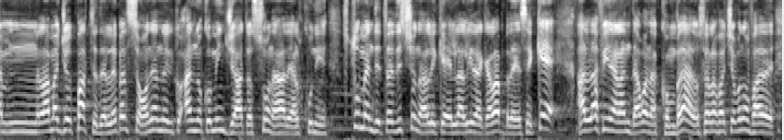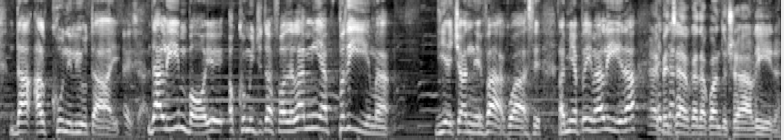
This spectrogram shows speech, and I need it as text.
ehm, la maggior parte delle persone hanno, hanno cominciato a suonare alcuni strumenti tradizionali che è la lira calabrese che alla fine la andavano a comprare o se la facevano fare da alcuni liutai. Esatto. Da lì in poi ho cominciato a fare la mia prima dieci anni fa quasi la mia prima lira Eh, e da- pensavo che da quando c'era la lira.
